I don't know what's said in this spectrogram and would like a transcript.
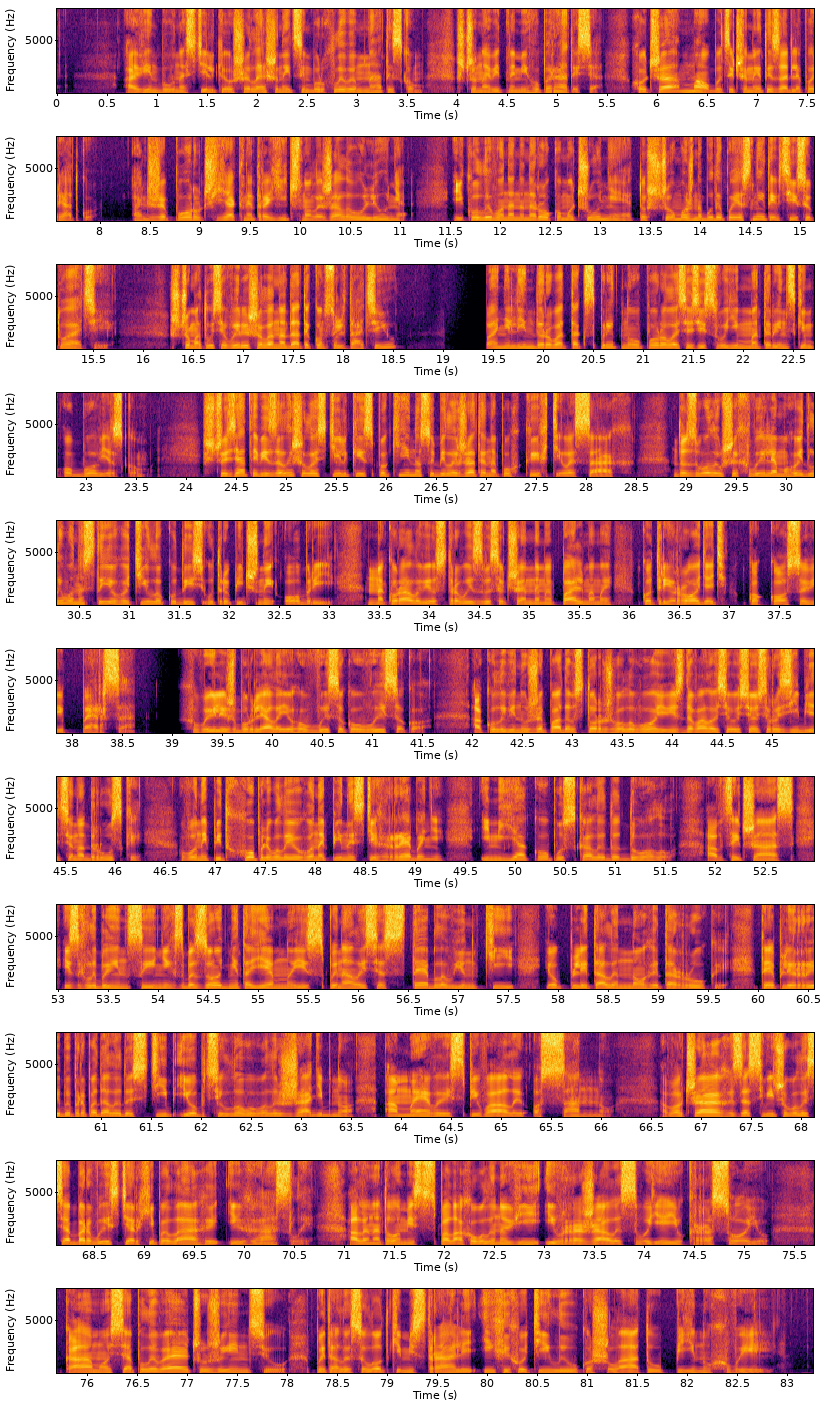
А він був настільки ошелешений цим бурхливим натиском, що навіть не міг опиратися, хоча мав би це чинити задля порядку. Адже поруч як не трагічно лежала Олюня, і коли вона ненароком очуніє, то що можна буде пояснити в цій ситуації? Що матуся вирішила надати консультацію? Пані Ліндерова так спритно упоралася зі своїм материнським обов'язком, що зятеві залишилось тільки спокійно собі лежати на пухких тілесах, дозволивши хвилям гойдливо нести його тіло кудись у тропічний обрій, на коралові острови з височенними пальмами, котрі родять кокосові перса. Хвилі ж бурляли його високо-високо, а коли він уже падав сторч головою і, здавалося, ось ось розіб'ється на друзки, вони підхоплювали його на пінисті гребені і м'яко опускали додолу. А в цей час із глибин синіх, з безодні таємної, спиналися стебла в юнки і обплітали ноги та руки, теплі риби припадали до стіб і обціловували жадібно, а меви співали осанну. В очах засвічувалися барвисті архіпелаги і гасли, але натомість спалахували нові і вражали своєю красою. Камося пливе чужинцю, питали солодкі містралі і хихотіли у кошлату піну хвиль.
